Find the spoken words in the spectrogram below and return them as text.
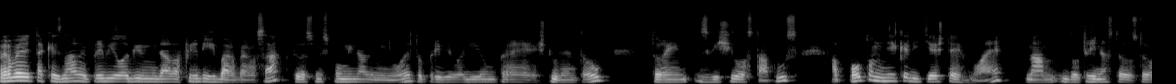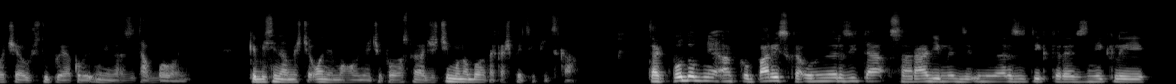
Prvé také známe privilegium mi dáva Friedrich Barbarossa, ktoré sme spomínali minule, to privilegium pre študentov, ktoré im zvýšilo status. A potom niekedy tiež tej hmle nám do 13. storočia už vstupuje akoby univerzita v Boloni. Keby si nám ešte o nej mohol niečo porozprávať, že čím ona bola taká špecifická. Tak podobne ako Parížska univerzita sa radí medzi univerzity, ktoré vznikli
